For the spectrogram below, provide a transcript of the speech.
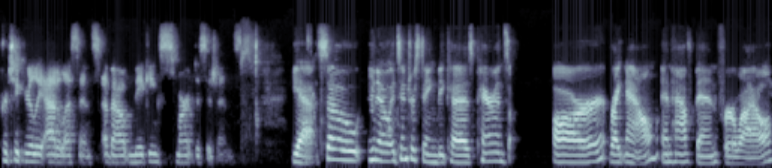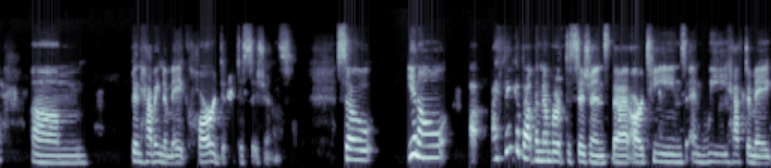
particularly adolescents, about making smart decisions? Yeah. So, you know, it's interesting because parents are right now and have been for a while um, been having to make hard decisions. So, you know, I think about the number of decisions that our teens and we have to make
